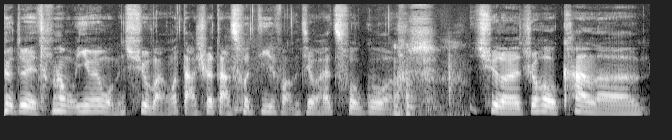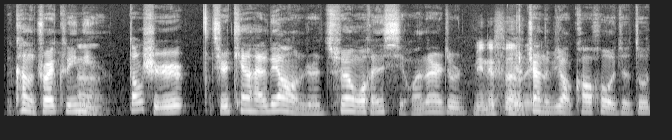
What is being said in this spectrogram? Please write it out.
乐队，他妈我因为我们去晚，我打车打错地方了，结果还错过了。去了之后看了看了 Dry Cleaning，、嗯当时其实天还亮着，虽然我很喜欢，但是就是没那氛围。也站的比较靠后，就都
